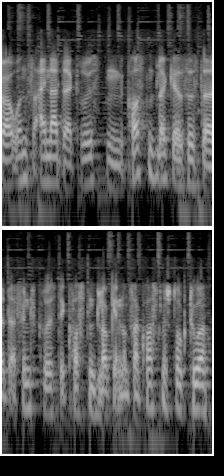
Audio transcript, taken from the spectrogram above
bei uns einer der größten Kostenblöcke. Es ist der, der fünftgrößte Kostenblock in unserer Kostenstruktur.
